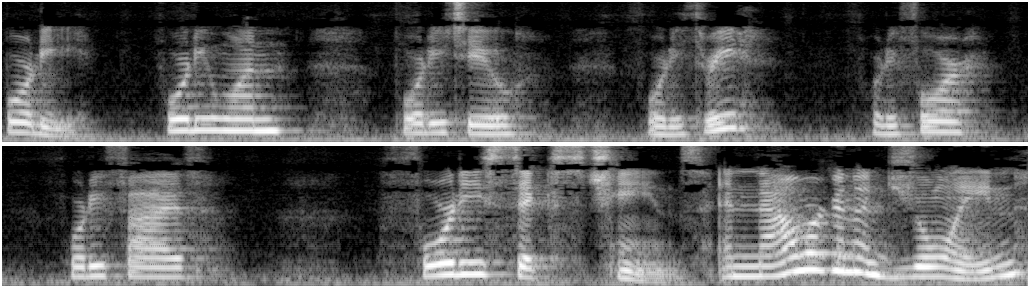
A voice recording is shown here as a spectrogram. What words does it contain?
40, 41, 42, 43, 44, 45, 46 chains. And now we're gonna join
